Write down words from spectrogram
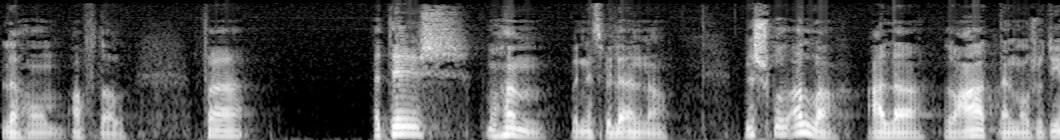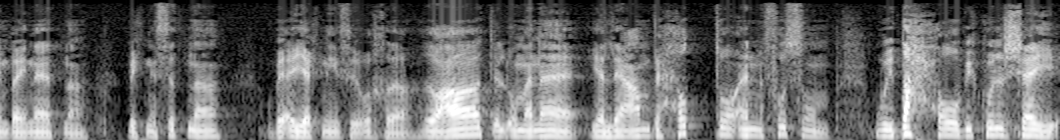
لهم أفضل. ف مهم بالنسبة لنا؟ نشكر الله على رعاتنا الموجودين بيناتنا بكنيستنا وبأي كنيسة أخرى. رعاة الأمناء يلي عم بحطوا أنفسهم ويضحوا بكل شيء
